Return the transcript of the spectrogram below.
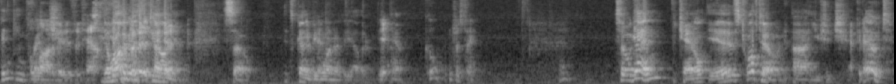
thinking A lot of it is Italian. A lot of it is Italian. So it's going to be Yeah. one or the other. Yeah. Cool. Interesting. Yeah. So again, the channel is 12 Tone. Uh, you should check it out.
